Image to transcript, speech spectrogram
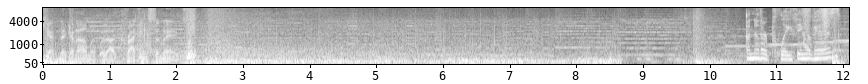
Can't make an omelet without cracking some eggs. Another plaything of his?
